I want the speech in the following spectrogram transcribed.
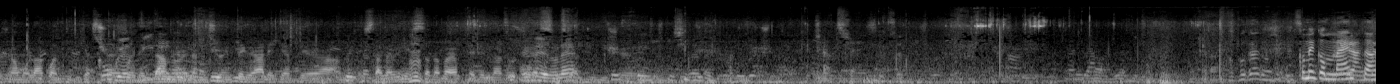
diciamo, la quantificazione poi del danno della misura integrale che avverrà, è stata rimessa da parte della Corte d'Assise al giudice. Come commenta?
